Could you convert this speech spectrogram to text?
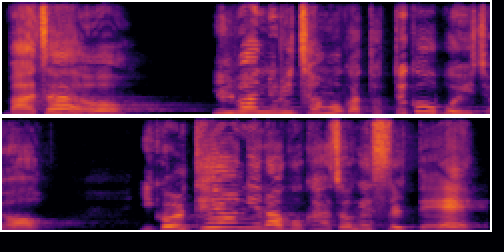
맞아요. 일반 유리창호가 더 뜨거워 보이죠? 이걸 태양이라고 가정했을 때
